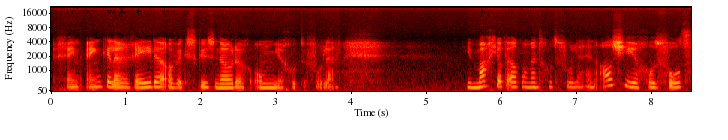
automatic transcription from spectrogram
geen enkele reden of excuus nodig om je goed te voelen. Je mag je op elk moment goed voelen. En als je je goed voelt,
